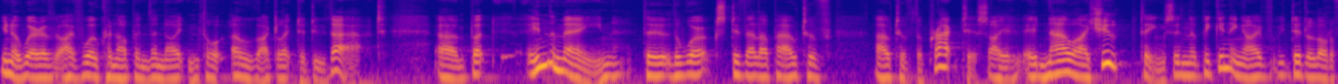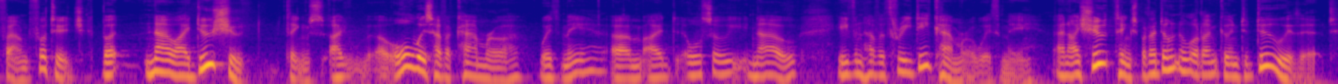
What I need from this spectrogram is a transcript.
you know, where I've woken up in the night and thought, oh, I'd like to do that. Uh, but in the main, the, the works develop out of out of the practice. I now I shoot things. In the beginning, I did a lot of found footage, but now I do shoot things. I always have a camera with me. Um, I also now even have a 3D camera with me. And I shoot things, but I don't know what I'm going to do with it.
